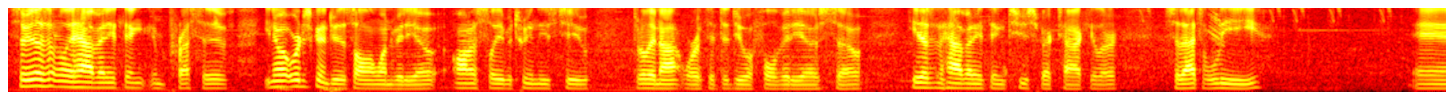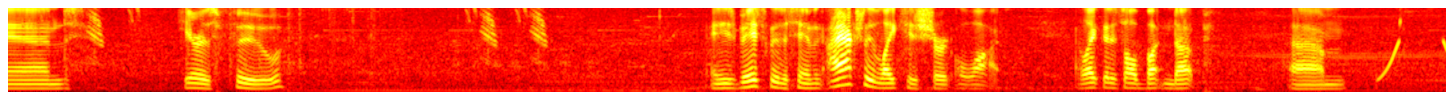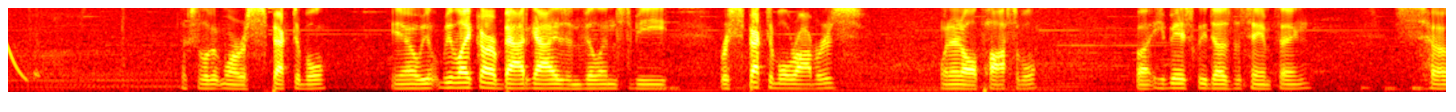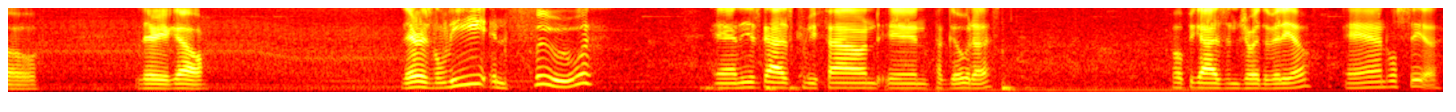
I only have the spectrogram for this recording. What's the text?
So he doesn't really have anything impressive. You know what, we're just going to do this all in one video. Honestly, between these two, it's really not worth it to do a full video, so he doesn't have anything too spectacular. So that's Li. And here is Fu. And he's basically the same thing. I actually like his shirt a lot. I like that it's all buttoned up. Um, looks a little bit more respectable. You know, we, we like our bad guys and villains to be respectable robbers when at all possible. But he basically does the same thing. So, there you go. There's Li and Fu. And these guys can be found in Pagoda. Hope you guys enjoyed the video. And we'll see you.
